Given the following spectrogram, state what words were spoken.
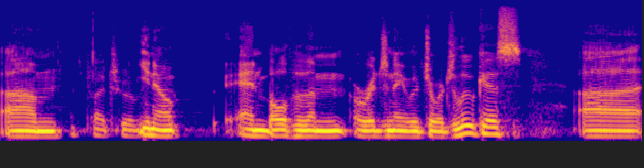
Um, That's probably true. you know, and both of them originate with George Lucas. Uh,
